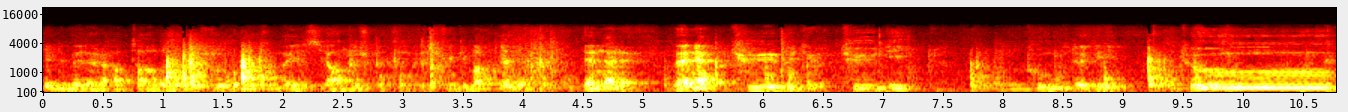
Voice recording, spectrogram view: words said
kelimeleri hatalı ve okumayız, yanlış okumayız. Çünkü bak ne de, genelde ve ne tü diyor, tü değil. Tu de değil, tu, u,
